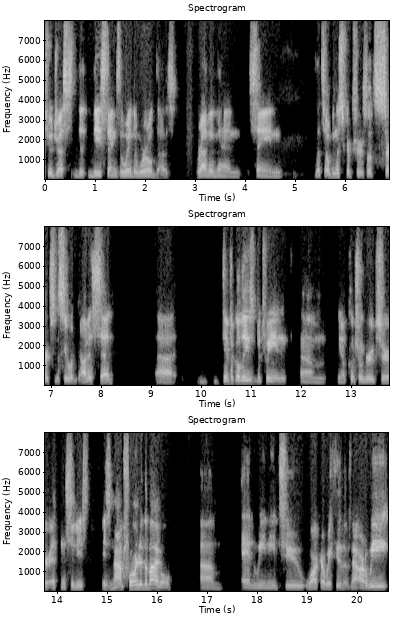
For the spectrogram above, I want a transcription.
to address the, these things the way the world does rather than saying let's open the scriptures let's search and see what god has said uh, difficulties between um, you know cultural groups or ethnicities is not foreign to the Bible, um, and we need to walk our way through those. Now, are we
